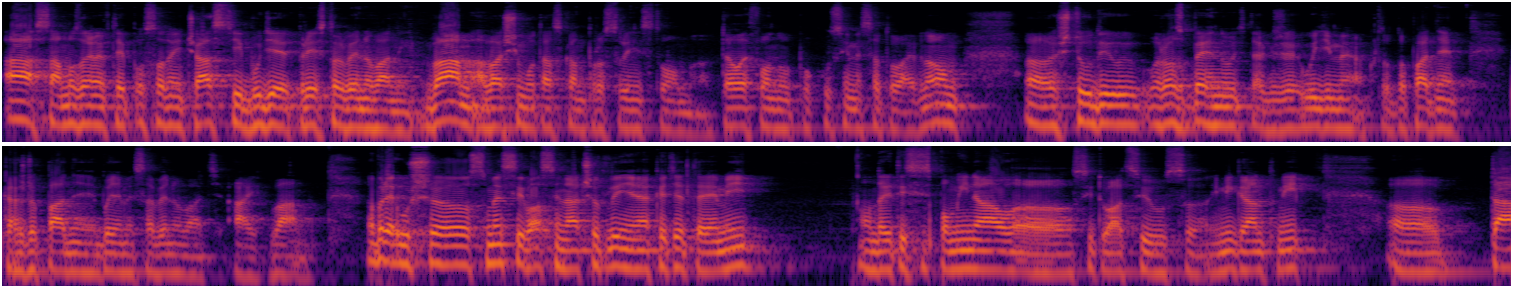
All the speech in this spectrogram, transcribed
A samozrejme v tej poslednej časti bude priestor venovaný vám a vašim otázkam prostredníctvom telefónu. Pokúsime sa to aj v novom e, štúdiu rozbehnúť, takže uvidíme, ako to dopadne. Každopádne budeme sa venovať aj vám. Dobre, už e, sme si vlastne načetli nejaké tie témy. Ondrej, ty si spomínal uh, situáciu s imigrantmi. Tá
